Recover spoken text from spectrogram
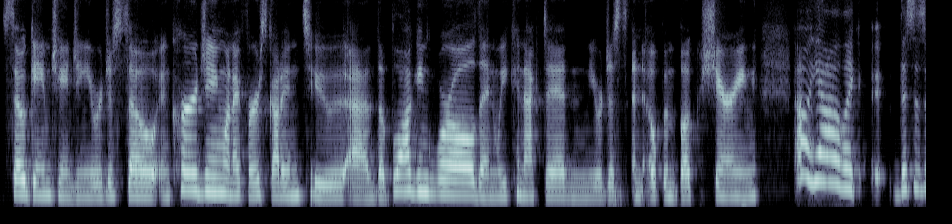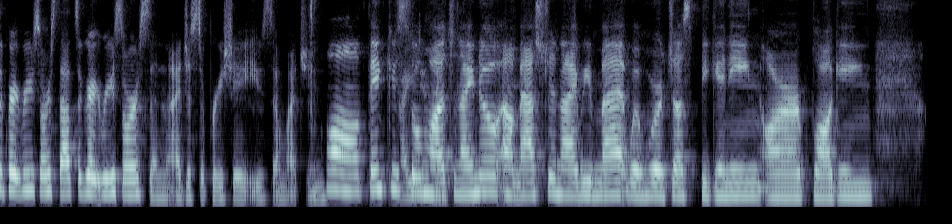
so game changing. You were just so encouraging when I first got into uh, the blogging world and we connected and you were just an open book sharing, oh yeah, like uh, this is a great resource. That's a great resource. And I just appreciate you so much. And oh, thank you so you much. And I know um, Ashley and I, we met when we are just beginning our blogging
